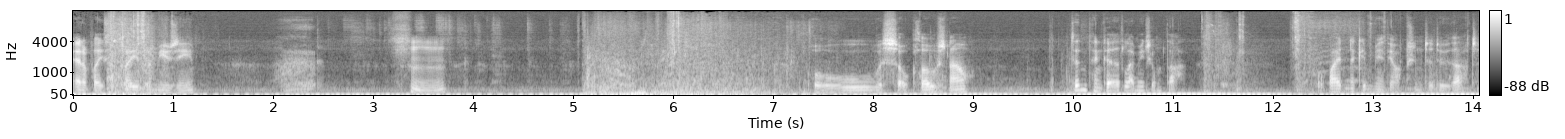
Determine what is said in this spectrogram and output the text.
In a place that's not even a museum? Hmm. Oh, we're so close now. Didn't think it'd let me jump that. But why didn't it give me the option to do that?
